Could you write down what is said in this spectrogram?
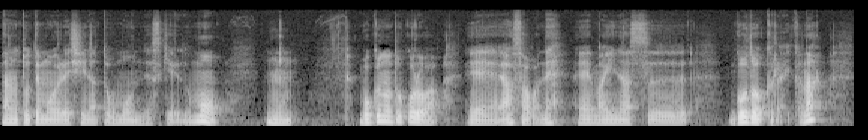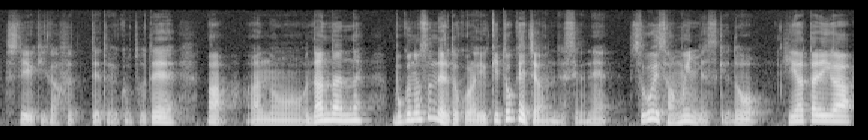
あの、とても嬉しいなと思うんですけれども、うん。僕のところは、えー、朝はね、えー、マイナス5度くらいかな。して雪が降ってということで、まあ、あの、だんだんね、僕の住んでるところは雪溶けちゃうんですよね。すごい寒いんですけど、日当たりが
